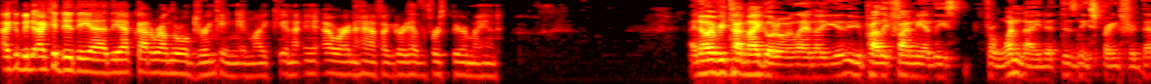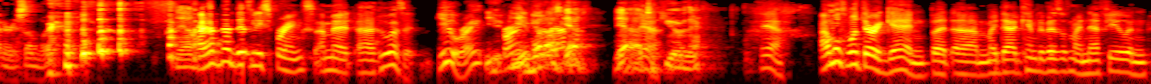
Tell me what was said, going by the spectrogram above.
I could be I could do the uh, the Epcot around the world drinking in like an hour and a half. I could already have the first beer in my hand. I know every time I go to Orlando, you, you probably find me at least for one night at Disney Springs for dinner somewhere. Yeah. I have done Disney Springs. I met uh, who was it? You right? You, Brian? you met us? had- Yeah. Yeah, I took you over there. Yeah. I almost went there again, but um, my dad came to visit with my nephew, and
